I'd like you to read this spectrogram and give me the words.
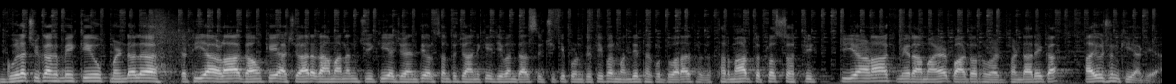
गोला में के उपमंडल टटियाड़ा गाँव के आचार्य रामानंद जी की जयंती और संत जानकी जीवनदास जी की पुण्यतिथि पर मंदिर ठाकुर द्वारा धर्मार्थ ट्रस्ट टिटियाड़ा में रामायण पाठ और भंडारे का आयोजन किया गया।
